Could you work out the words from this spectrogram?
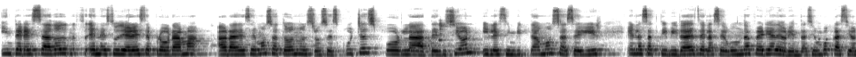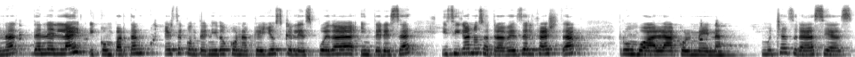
interesados en estudiar este programa, agradecemos a todos nuestros escuchas por la atención y les invitamos a seguir en las actividades de la segunda feria de orientación vocacional. Denle like y compartan este contenido con aquellos que les pueda interesar y síganos a través del hashtag rumbo a la colmena. Muchas gracias.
